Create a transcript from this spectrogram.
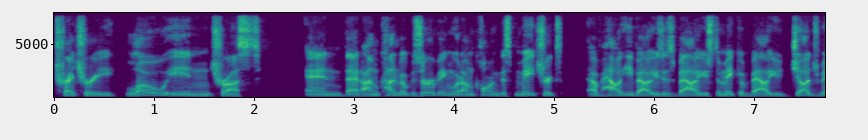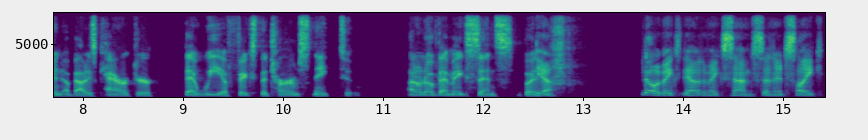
treachery, low in trust, and that I'm kind of observing what I'm calling this matrix of how he values his values to make a value judgment about his character that we affix the term snake to. I don't know if that makes sense, but yeah, no, it makes yeah, it makes sense, and it's like,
